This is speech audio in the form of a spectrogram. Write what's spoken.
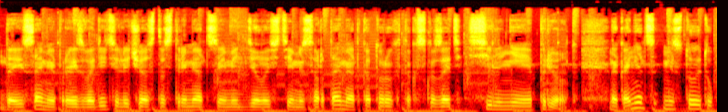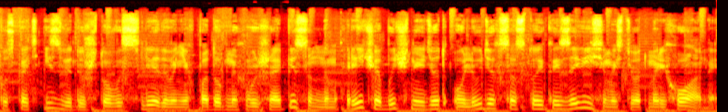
Да и сами производители часто стремятся иметь дело с теми сортами, от которых, так сказать, сильнее прет. Наконец, не стоит упускать из виду, что в исследованиях, подобных вышеописанным, речь обычно идет о людях со стойкой зависимостью от марихуаны.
